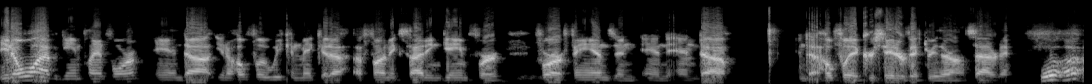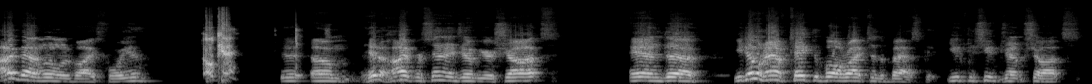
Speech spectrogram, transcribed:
you know, we'll have a game plan for them, and uh, you know, hopefully we can make it a, a fun, exciting game for for our fans, and and and uh, and uh, hopefully a Crusader victory there on Saturday. Well, I, I've got a little advice for you. Okay. Uh, um, hit a high percentage of your shots, and uh, you don't have to take the ball right to the basket. You can shoot jump shots,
